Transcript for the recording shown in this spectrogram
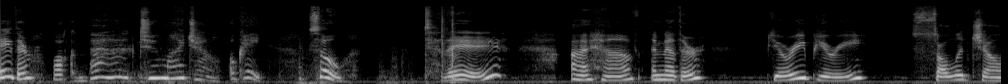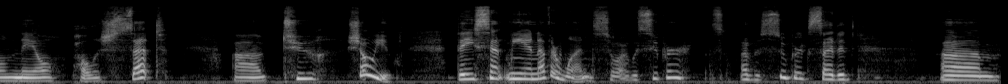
Hey there, welcome back to my channel. Okay, so today I have another Buriburi solid gel nail polish set uh, to show you. They sent me another one, so I was super, I was super excited. Um,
